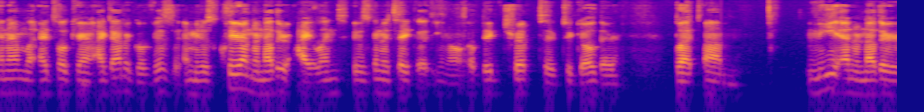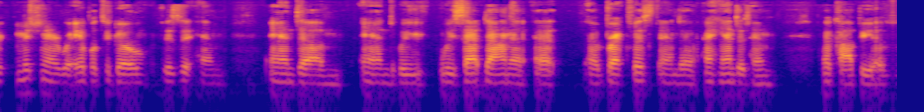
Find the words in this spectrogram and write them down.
and I'm like, I told Karen, I gotta go visit. I mean, it was clear on another island. It was gonna take a you know a big trip to to go there, but um, me and another missionary were able to go visit him, and um, and we we sat down at, at breakfast, and uh, I handed him a copy of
